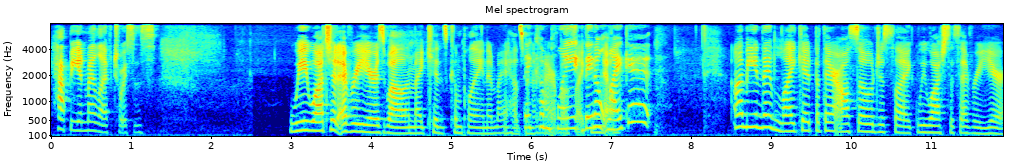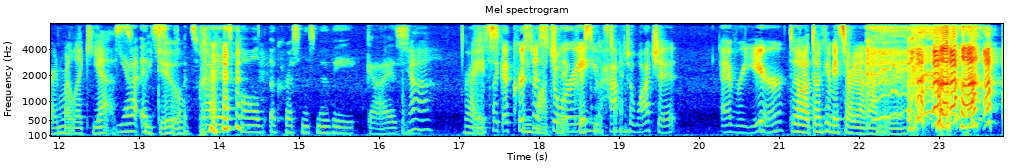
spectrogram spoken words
happy in my life choices. We watch it every year as well, and my kids complain, and my husband. They complain. Like, they don't no. like it. I mean, they like it, but they're also just like, we watch this every year, and we're like, yes, yeah, we do. That's why it's called a Christmas movie, guys. Yeah, right. it's like a Christmas story. Christmas you have time. to watch it every year. Duh, don't get me started on that movie.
